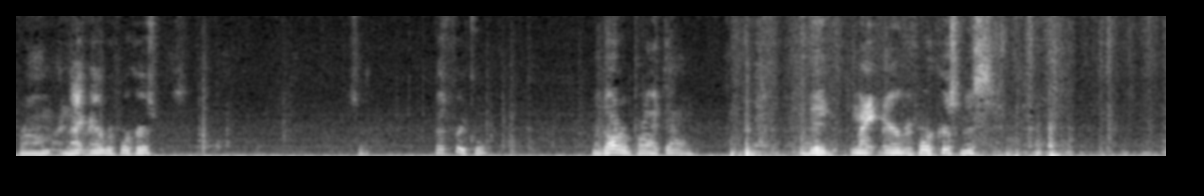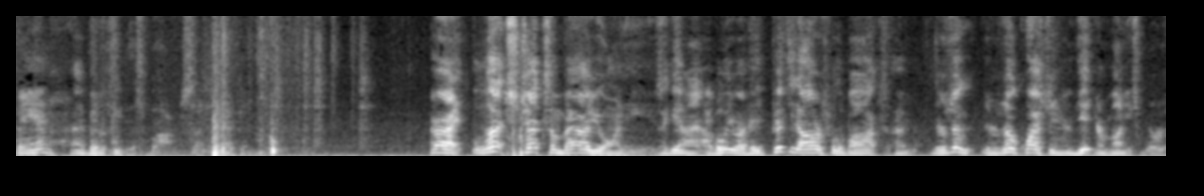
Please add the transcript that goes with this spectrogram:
From Nightmare Before Christmas. So, that's pretty cool. My daughter would probably like that one. Big Nightmare Before Christmas fan. I better keep this box. Alright, let's check some value on these. Again, I, I believe I paid $50 for the box. I, there's, no, there's no question you're getting your money's worth.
